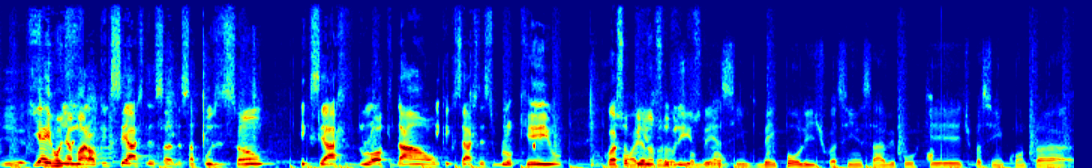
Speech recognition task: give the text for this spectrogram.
Isso. E aí, Rony Amaral, o que, que você acha dessa, dessa posição? O que, que você acha do lockdown? O que, que você acha desse bloqueio? Qual é a sua Olha, opinião Bruno, sobre eu sou isso? bem irmão? assim, bem político, assim, sabe? Porque, tipo assim, contra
